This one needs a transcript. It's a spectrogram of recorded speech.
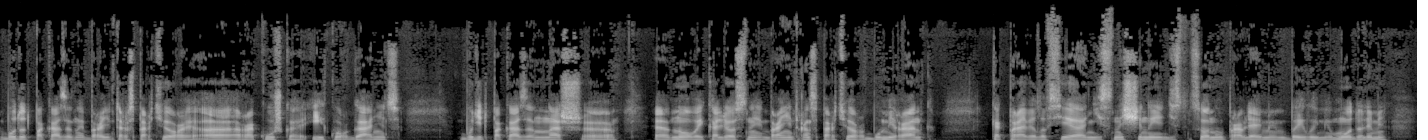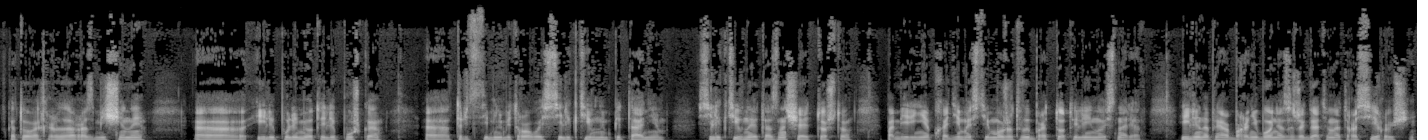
будут показаны бронетранспортеры «Ракушка» и «Курганец», будет показан наш э, э, новый колесный бронетранспортер «Бумеранг». Как правило, все они оснащены дистанционно управляемыми боевыми модулями, в которых размещены э, или пулемет, или пушка 30-мм с селективным питанием – Селективно это означает то, что по мере необходимости может выбрать тот или иной снаряд. Или, например, бронебойно зажигательно трассирующий,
